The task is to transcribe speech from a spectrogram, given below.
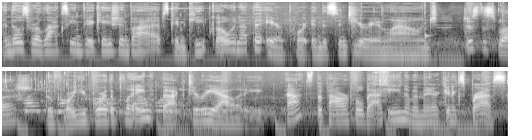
And those relaxing vacation vibes can keep going at the airport in the Centurion Lounge. Just a splash. Before you board the plane, back to reality. That's the powerful backing of American Express.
